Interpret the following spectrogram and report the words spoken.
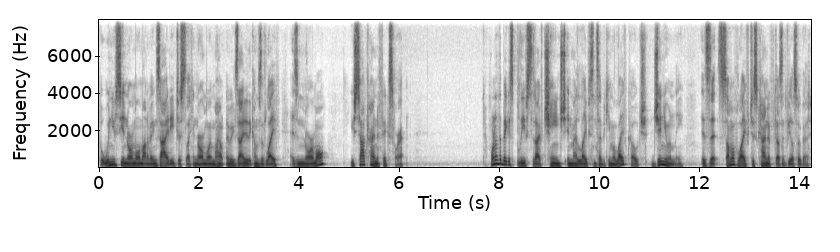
But when you see a normal amount of anxiety, just like a normal amount of anxiety that comes with life as normal, you stop trying to fix for it. One of the biggest beliefs that I've changed in my life since I became a life coach, genuinely, is that some of life just kind of doesn't feel so good,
